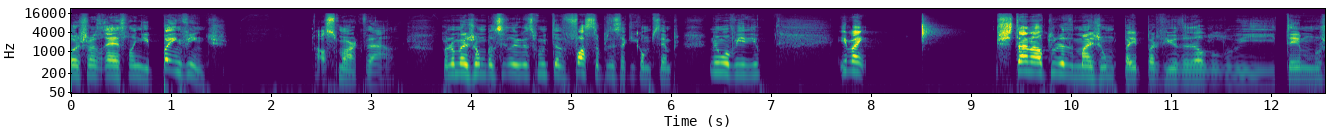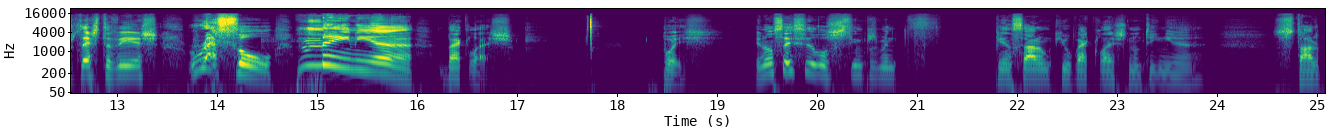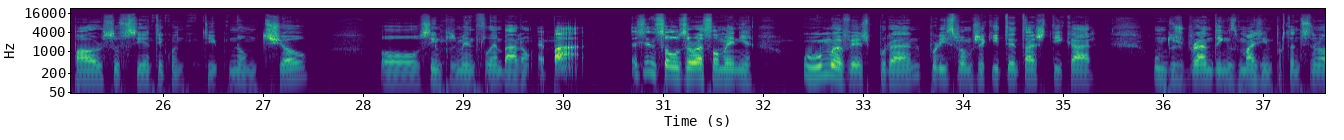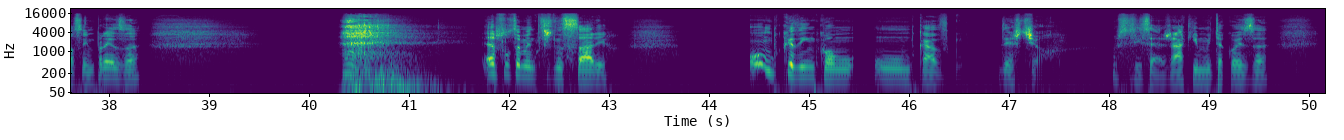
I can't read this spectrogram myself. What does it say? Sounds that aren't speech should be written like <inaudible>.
Boas fãs de wrestling e bem-vindos ao SmackDown. Meu nome é João Basílio e agradeço muito a vossa presença aqui, como sempre, no meu vídeo. E bem, está na altura de mais um pay-per-view da WWE. Temos desta vez WrestleMania Backlash. Pois, eu não sei se eles simplesmente pensaram que o Backlash não tinha star power suficiente enquanto tipo nome de show ou simplesmente lembraram, epá, a gente só usa WrestleMania uma vez por ano, por isso vamos aqui tentar esticar um dos brandings mais importantes da nossa empresa. <sighs> É absolutamente desnecessário. Um bocadinho como um bocado deste show. Vou ser sincero, já há aqui muita coisa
